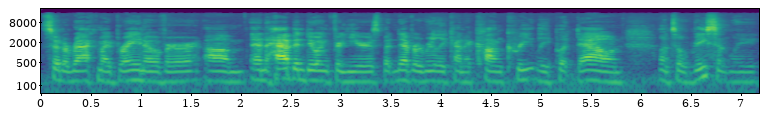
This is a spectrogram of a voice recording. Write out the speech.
sort of racked my brain over um, and have been doing for years, but never really kind of concretely put down until recently,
